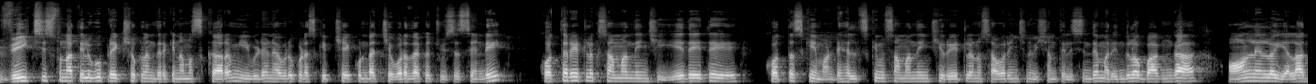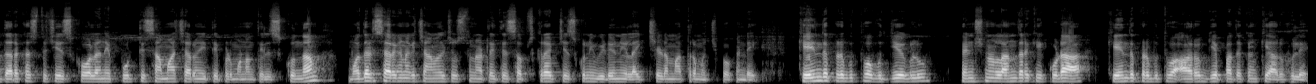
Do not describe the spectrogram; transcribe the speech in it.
వీక్షిస్తున్న తెలుగు ప్రేక్షకులందరికీ నమస్కారం. ఈ వీడియోని ఎవరు కూడా స్కిప్ చేయకుండా చివరి దాకా చూసేసేయండి. కొత్త రేట్లకు సంబంధించి ఏదైతే కొత్త స్కీమ్ అంటే హెల్త్ స్కీమ్ సంబంధించి రేట్లను సవరించిన విషయం తెలిసిందే. మరి ఇందులో భాగంగా ఆన్లైన్లో ఎలా దరఖాస్తు చేసుకోవాలనే పూర్తి సమాచారం అయితే ఇప్పుడు మనం తెలుసుకుందాం. మొదటిసారి కనుక ఛానల్ చూస్తున్నట్లయితే సబ్స్క్రైబ్ చేసుకుని వీడియోని లైక్ చేయడం మాత్రం మర్చిపోకండి. కేంద్ర ప్రభుత్వ ఉద్యోగులు పెన్షనర్లందరికీ కూడా కేంద్ర ప్రభుత్వ ఆరోగ్య పథకంకి అర్హులే.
